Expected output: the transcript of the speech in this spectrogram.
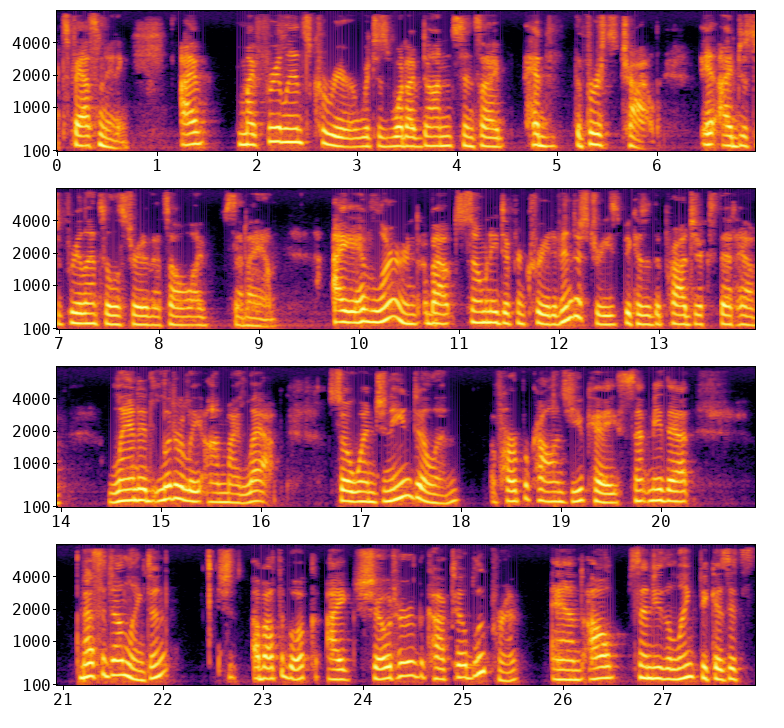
It's fascinating. I've my freelance career, which is what I've done since I had the first child. I'm just a freelance illustrator. That's all I've said I am. I have learned about so many different creative industries because of the projects that have landed literally on my lap. So when Janine Dillon of HarperCollins UK sent me that message on LinkedIn about the book, I showed her the cocktail blueprint and I'll send you the link because it's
